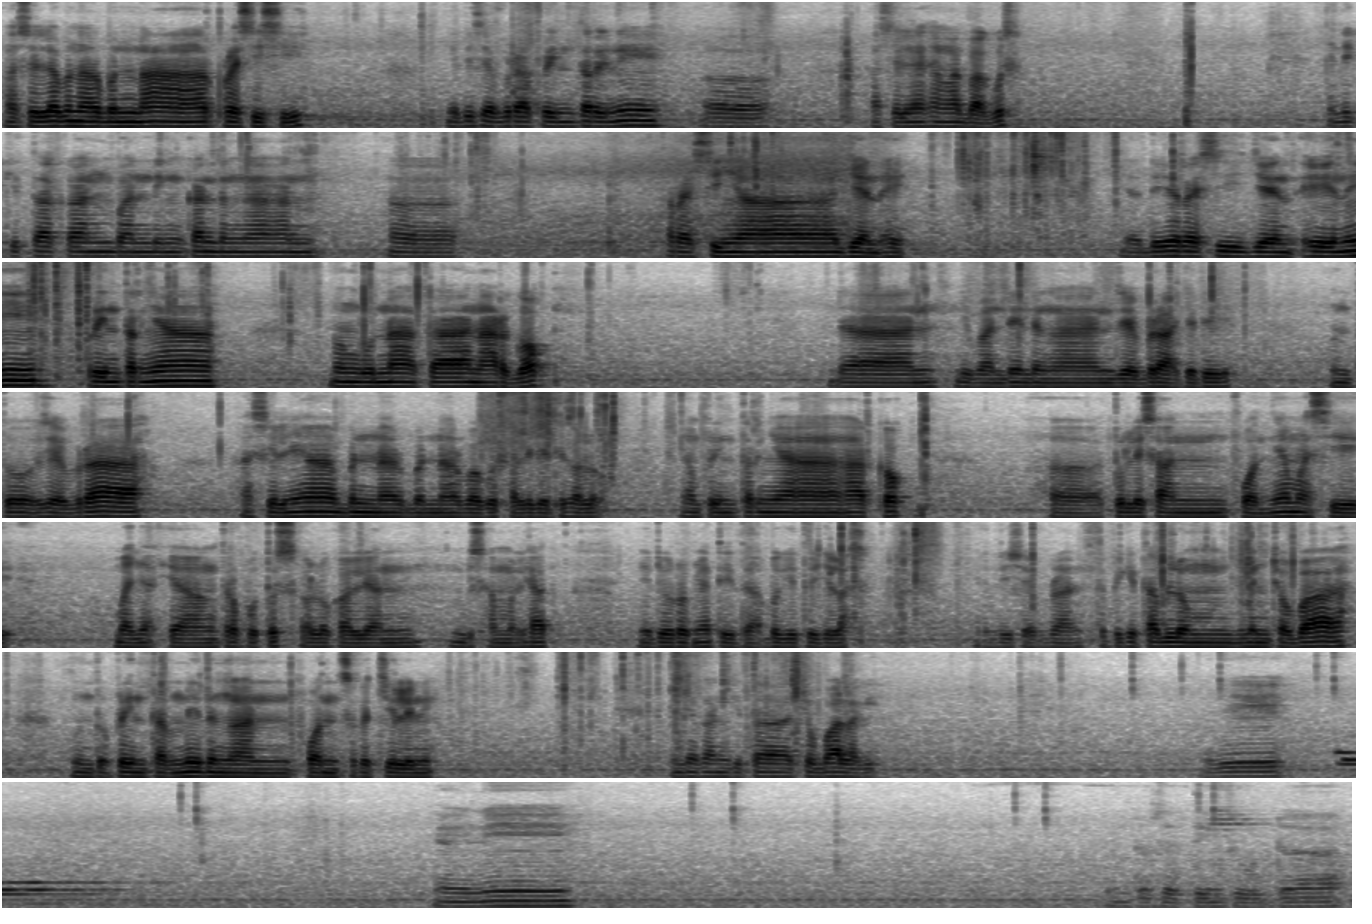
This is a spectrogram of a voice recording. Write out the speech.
Hasilnya benar-benar presisi. Jadi Zebra printer ini uh, hasilnya sangat bagus. Jadi kita akan bandingkan dengan uh, resinya Gen E jadi resi Gen E ini printernya menggunakan argok dan dibanding dengan Zebra. Jadi untuk Zebra hasilnya benar-benar bagus sekali. Jadi kalau yang printernya argok uh, tulisan fontnya masih banyak yang terputus kalau kalian bisa melihat. Jadi hurufnya tidak begitu jelas jadi Chevron tapi kita belum mencoba untuk printer ini dengan font sekecil ini. Ini akan kita coba lagi. Jadi yang ini printer setting sudah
